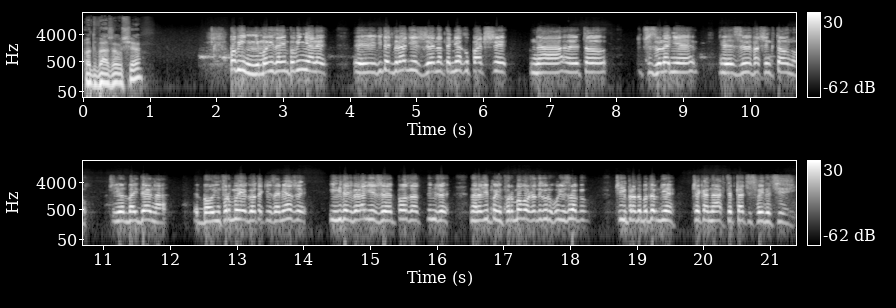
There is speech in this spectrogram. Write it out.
Odważą się? Powinni, moim zdaniem powinni, ale y, widać wyraźnie, że Netanyahu patrzy na y, to przyzwolenie y, z Waszyngtonu, czyli od Bidena, bo informuje go o takim zamiarze i widać wyraźnie, że poza tym, że na razie poinformował, żadnego ruchu nie zrobił, czyli prawdopodobnie czeka na akceptację swojej decyzji.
